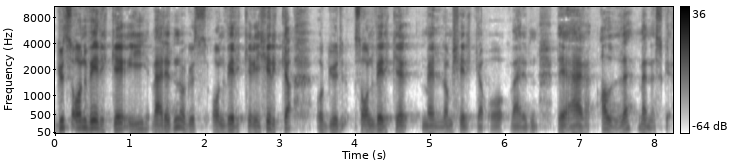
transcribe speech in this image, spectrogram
Guds ånd virker i verden, og Guds ånd virker i kirka. Og Guds ånd virker mellom kirka og verden. Det er alle mennesker.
